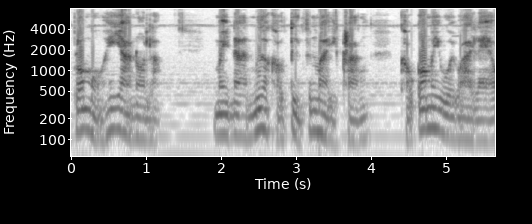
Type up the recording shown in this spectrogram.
เพราะหมอให้ยานอนหลับ ไม่นานเมื่อเขาตื่นขึ้นมาอีกครั้ง เขาก็ไม่โวยวายแล้ว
